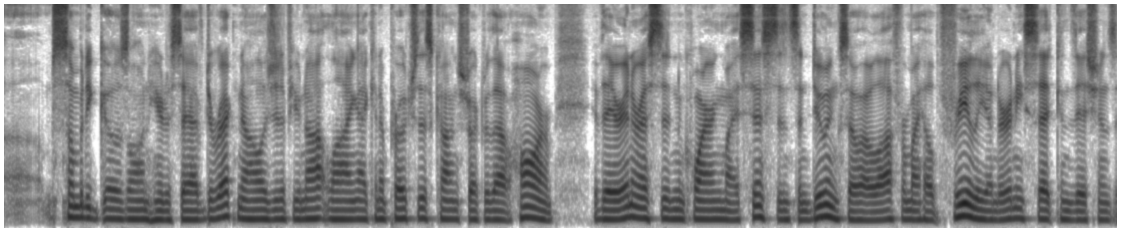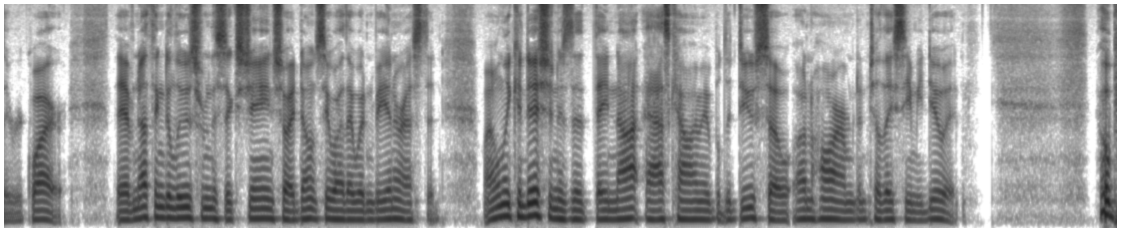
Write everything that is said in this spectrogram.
Um, somebody goes on here to say, I have direct knowledge that if you're not lying, I can approach this construct without harm. If they are interested in acquiring my assistance in doing so, I will offer my help freely under any set conditions they require. They have nothing to lose from this exchange, so I don't see why they wouldn't be interested. My only condition is that they not ask how I'm able to do so unharmed until they see me do it. OP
